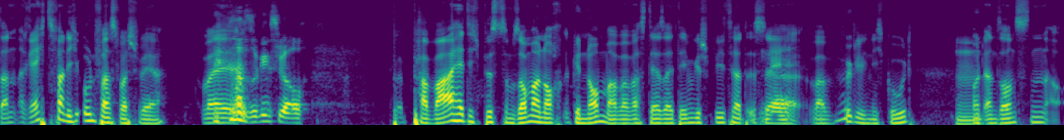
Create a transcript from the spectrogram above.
Dann rechts fand ich unfassbar schwer. Weil ja so ging es mir auch. Pavard hätte ich bis zum Sommer noch genommen, aber was der seitdem gespielt hat, ist Nee. ja, war wirklich nicht gut. Hm. Und ansonsten au-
